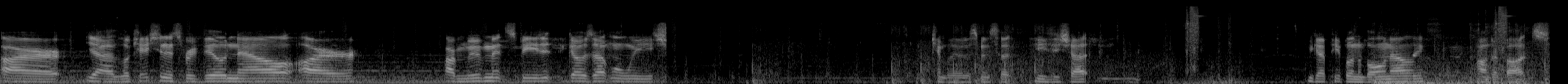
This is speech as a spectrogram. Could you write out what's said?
Our yeah, location is revealed now. Our our movement speed goes up when we. Can't believe I just missed that easy shot. We got people in the bowling alley. Oh, they're bots.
